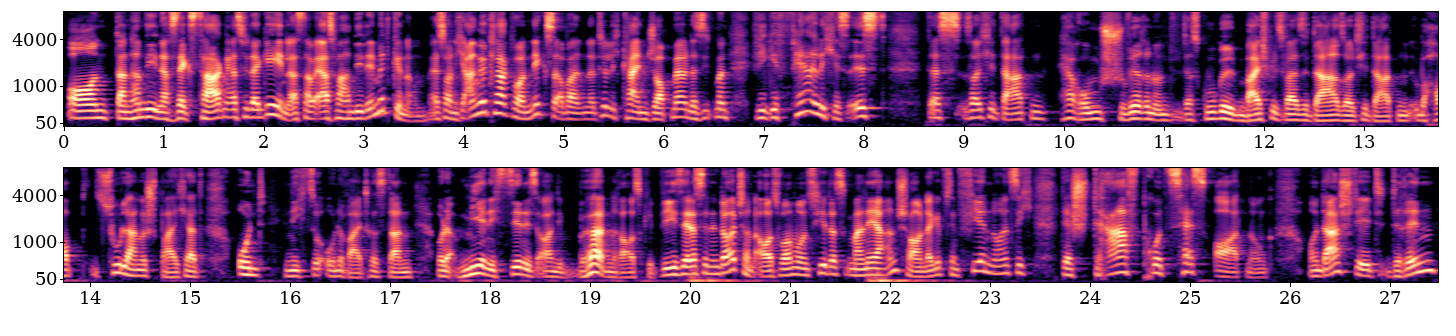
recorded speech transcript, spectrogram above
Und dann haben die ihn nach sechs Tagen erst wieder gehen lassen. Aber erstmal haben die den mitgenommen. Er ist auch nicht angeklagt worden, nix, aber natürlich keinen Job mehr. Und da sieht man, wie gefährlich es ist, dass solche Daten herumschwirren und dass Google beispielsweise da solche Daten überhaupt zu lange speichert und nicht so ohne weiteres dann oder mir nichts, dir nichts auch an die Behörden rausgibt. Wie sieht das denn in Deutschland aus? Wollen wir uns hier das mal näher anschauen? Da gibt es den 94 der Strafprozessordnung und da steht drin,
